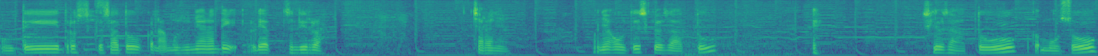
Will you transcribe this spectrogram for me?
Ulti terus ke satu kena musuhnya. Nanti lihat sendirilah caranya. Pokoknya ulti skill 1 skill satu ke musuh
